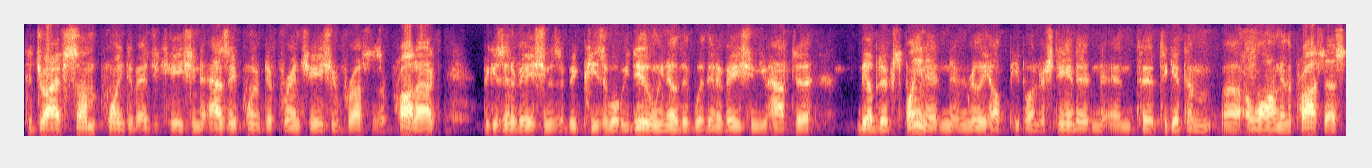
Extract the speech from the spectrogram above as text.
to drive some point of education as a point of differentiation for us as a product because innovation is a big piece of what we do. And we know that with innovation you have to be able to explain it and, and really help people understand it and, and to, to get them uh, along in the process.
